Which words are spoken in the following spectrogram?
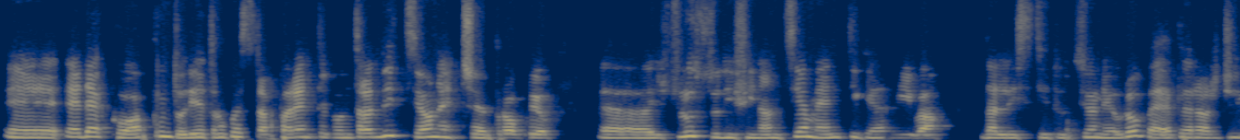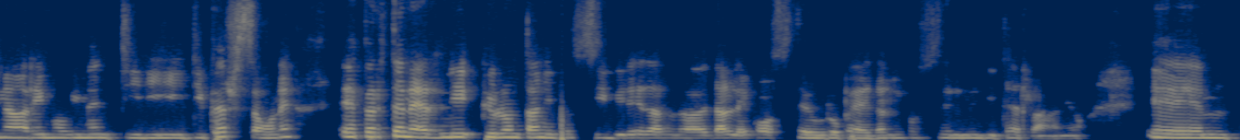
E, ed ecco, appunto, dietro questa apparente contraddizione c'è proprio eh, il flusso di finanziamenti che arriva dalle istituzioni europee per arginare i movimenti di, di persone e per tenerli più lontani possibile dal, dalle coste europee, dalle coste del Mediterraneo. E, ehm,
